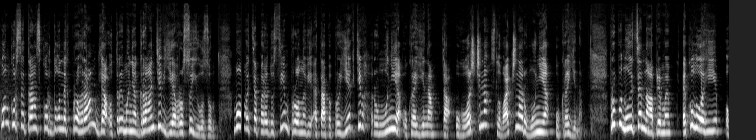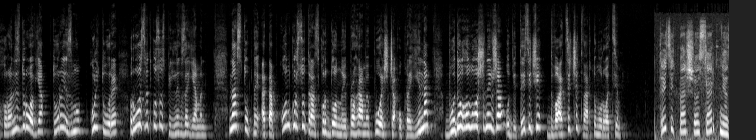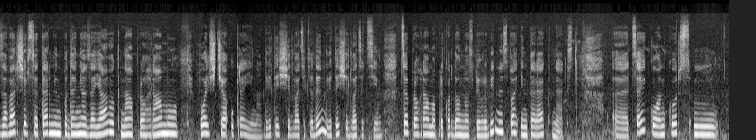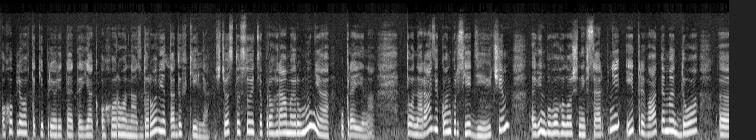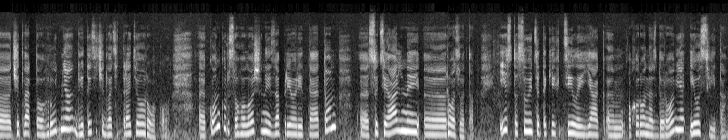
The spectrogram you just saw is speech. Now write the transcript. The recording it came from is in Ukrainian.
Конкурси транскордонних програм для отримання грантів Євросоюзу. Мовиться передусім про нові етапи проєктів Румунія, Україна та Угорщина, Словаччина, Румунія, Україна. Пропонуються напрями екології, охорони здоров'я, туризму, культури, розвитку суспільних взаємин. Наступний етап конкурсу транскордонної програми Польща Україна буде оголошений вже у 2024 році. 31 серпня завершився термін подання заявок на програму Польща Україна 2021-2027. Це програма прикордонного співробітництва Next. Е, Цей конкурс охоплював такі пріоритети, як охорона здоров'я та довкілля. Що стосується програми Румунія Україна, то наразі конкурс є діючим. Він був оголошений в серпні і триватиме до е, 4 грудня 2023 року. Е, Конкурс оголошений за пріоритетом е, соціальний е, розвиток і стосується таких цілей, як ем, охорона здоров'я і освіта.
